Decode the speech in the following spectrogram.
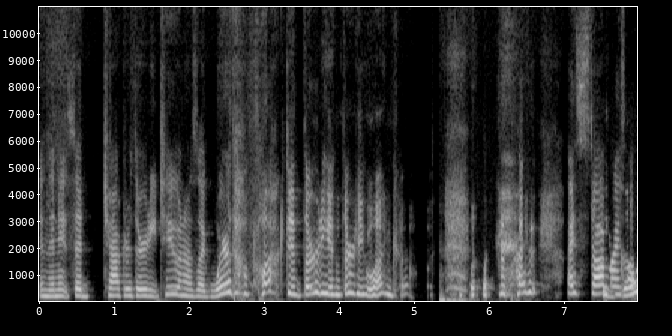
And then it said chapter 32, and I was like, where the fuck did 30 and 31 go? I, I stopped They myself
